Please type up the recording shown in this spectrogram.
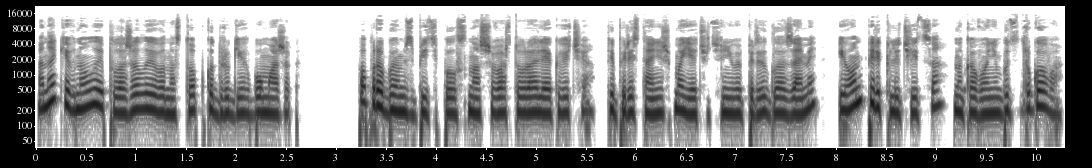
Она кивнула и положила его на стопку других бумажек. «Попробуем сбить пыл с нашего Артура Олеговича. Ты перестанешь маячить у него перед глазами, и он переключится на кого-нибудь другого».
